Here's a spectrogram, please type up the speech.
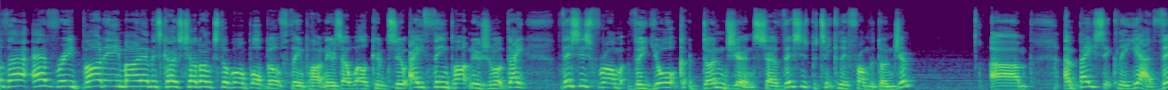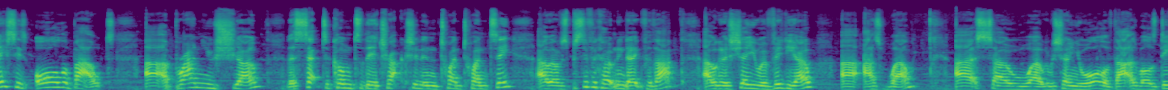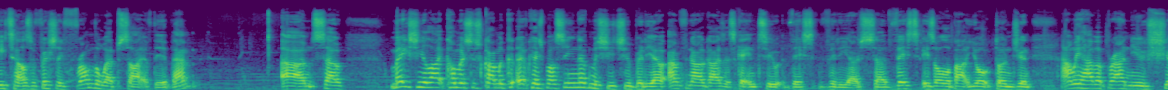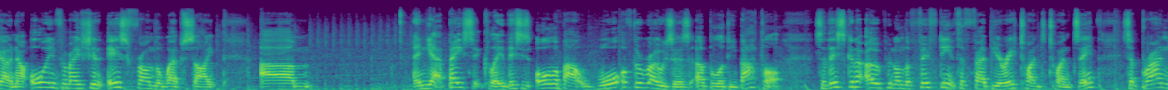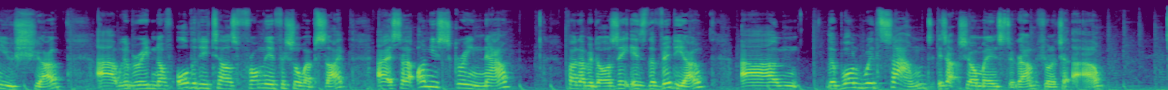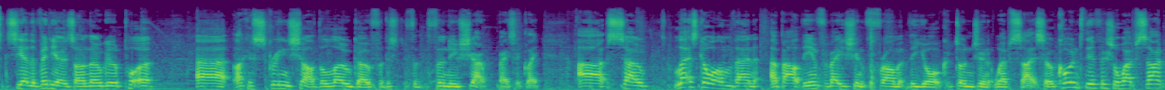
Hello there, everybody. My name is Coach Chad Longstub on board Built for Theme Park News, and welcome to a Theme Park Newsroom update. This is from the York Dungeon. So this is particularly from the dungeon. Um, and basically, yeah, this is all about uh, a brand new show that's set to come to the attraction in 2020. Uh, we have a specific opening date for that. Uh, we're going to show you a video uh, as well. Uh, so uh, we'll be showing you all of that as well as details officially from the website of the event. Um, so make sure you like, comment, subscribe and click the notification bell so you never miss a YouTube video. And for now guys, let's get into this video. So this is all about York Dungeon and we have a brand new show. Now all the information is from the website. Um, and yeah, basically this is all about War of the Roses, A Bloody Battle. So this is going to open on the 15th of February 2020. It's a brand new show. Uh, we're going to be reading off all the details from the official website. Uh, so on your screen now, Fandabidozi, is the video. Um, the one with sound is actually on my Instagram if you want to check that out. So yeah, the video's on and then we're going to put a uh, like a screenshot of the logo for the, for, for the new show, basically. Uh, so Let's go on then about the information from the York Dungeon website. So according to the official website,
